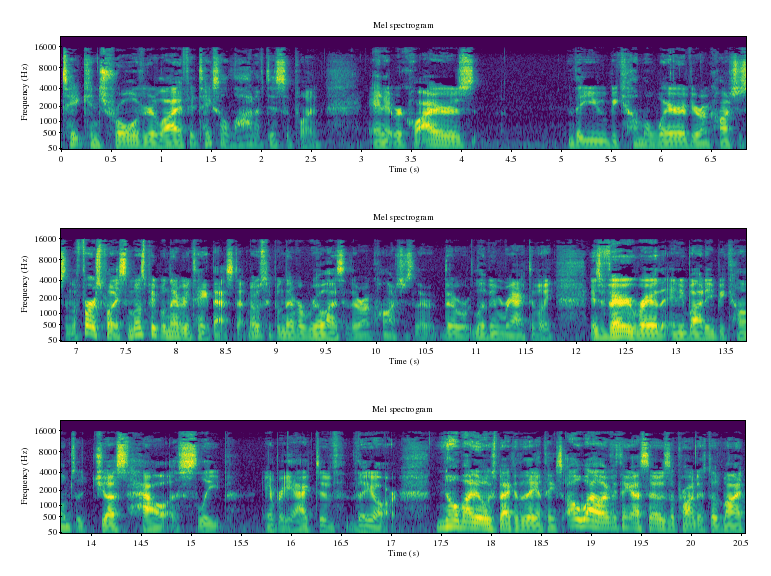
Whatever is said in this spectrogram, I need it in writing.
take control of your life, it takes a lot of discipline and it requires that you become aware of your unconscious in the first place. And most people never take that step. Most people never realize that they're unconscious, they're, they're living reactively. It's very rare that anybody becomes just how asleep and reactive they are. Nobody looks back at the day and thinks, "Oh wow, everything I said is a product of my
